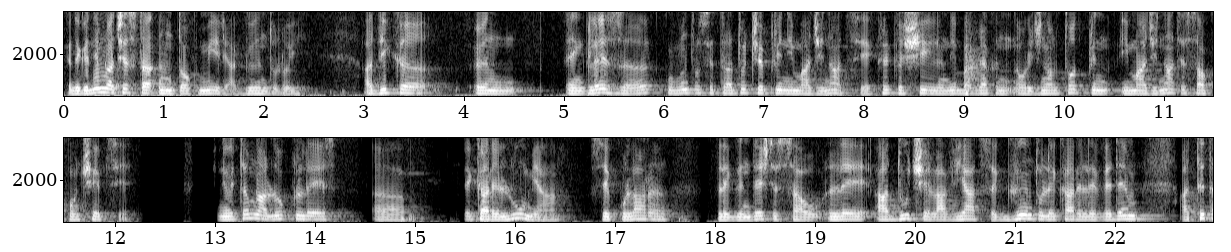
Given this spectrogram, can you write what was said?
Când ne gândim la acesta întocmirea gândului, adică în engleză cuvântul se traduce prin imaginație, cred că și în limba greacă în original tot prin imaginație sau concepție. Și ne uităm la lucrurile uh, pe care lumea seculară le gândește sau le aduce la viață, gândurile care le vedem atât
